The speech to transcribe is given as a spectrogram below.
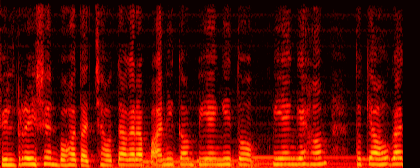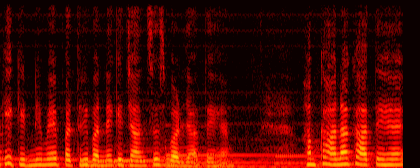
फिल्ट्रेशन बहुत अच्छा होता है। अगर आप पानी कम पियेंगी तो पियेंगे हम तो क्या होगा कि किडनी में पथरी बनने के चांसेस बढ़ जाते हैं। हम खाना खाते हैं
